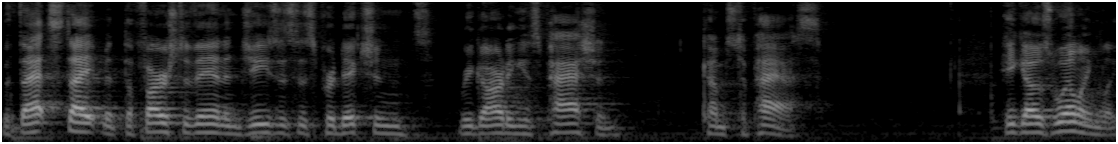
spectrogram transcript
With that statement, the first event in Jesus' predictions regarding his passion comes to pass. He goes willingly.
